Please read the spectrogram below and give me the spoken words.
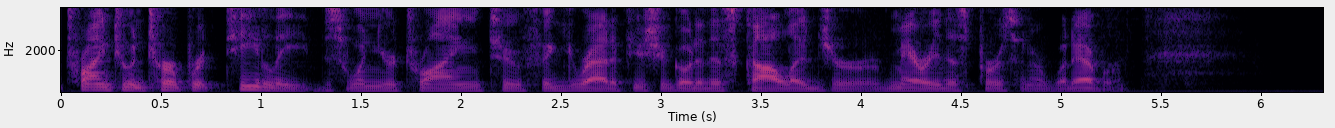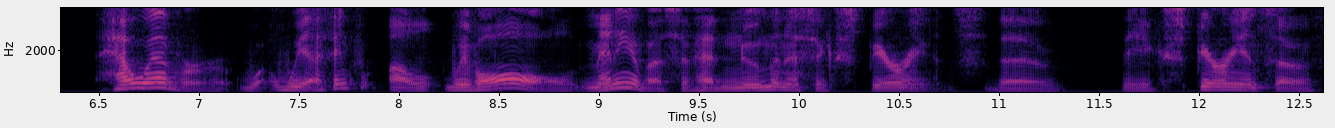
trying to interpret tea leaves when you're trying to figure out if you should go to this college or marry this person or whatever. However, we, I think uh, we've all, many of us have had numinous experience, the, the experience of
